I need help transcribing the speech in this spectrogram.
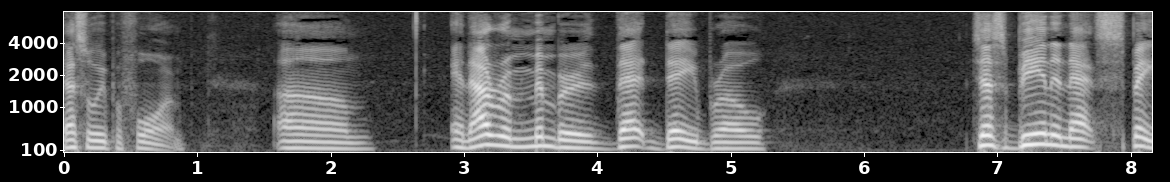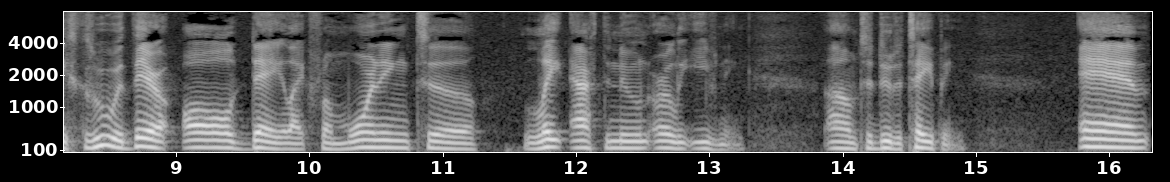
That's what we performed. Um, and I remember that day, bro, just being in that space because we were there all day, like from morning to late afternoon, early evening, um, to do the taping. And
